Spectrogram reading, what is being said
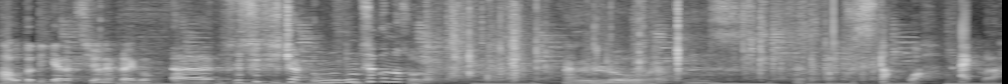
Autodichiarazione, prego. Eh, sì, sì, certo, un, un secondo solo. Allora, questa qua, eccola.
